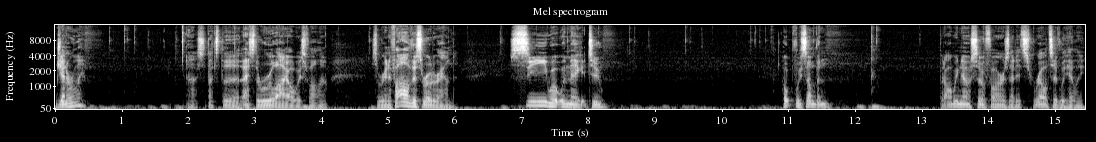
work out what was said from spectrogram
generally. Uh, so that's the that's the rule I always follow. So we're going to follow this road around. See what we make it to. Hopefully something. But all we know so far is that it's relatively hilly.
